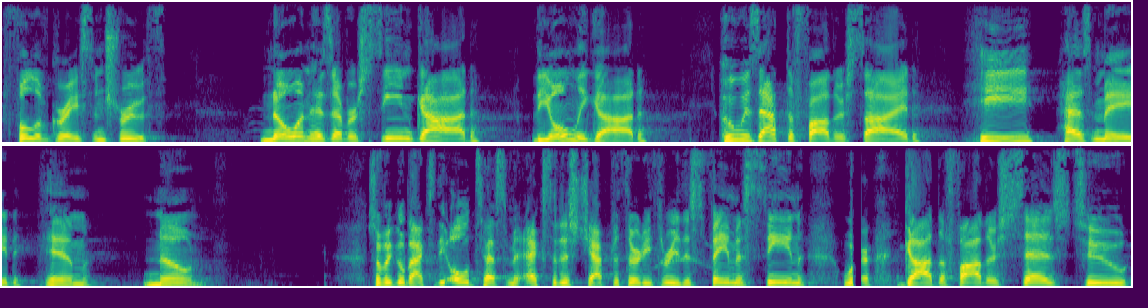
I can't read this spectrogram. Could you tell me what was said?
full of grace and truth. No one has ever seen God, the only God, who is at the Father's side he has made him known. So if we go back to the Old Testament, Exodus chapter 33, this famous scene where God the Father says to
